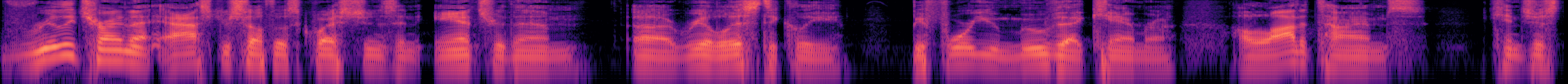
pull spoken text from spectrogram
Really trying to ask yourself those questions and answer them uh, realistically before you move that camera. A lot of times can just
